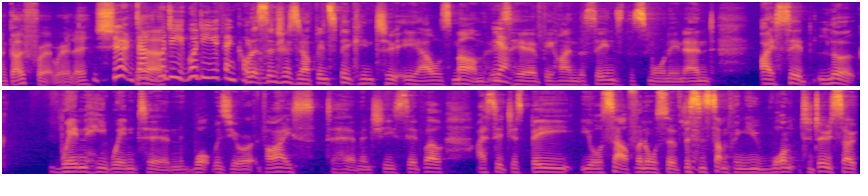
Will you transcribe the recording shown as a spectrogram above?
and go for it. Really. Sure, Dan. Yeah. What do you what do you think of Well, it's him? interesting. I've been speaking to Eyal's mum, who's Yeah. here behind the scenes this morning, and I said, "Look, when he went in, what was your advice to him?" And she said, "Well, I said just be yourself, and also if this is something you want to do." So.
